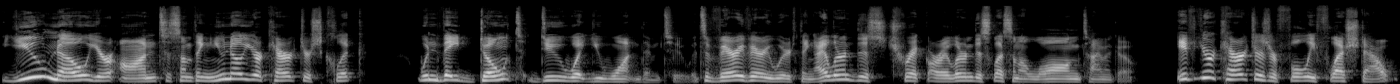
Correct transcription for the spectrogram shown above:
You know you're on to something. You know your characters click when they don't do what you want them to. It's a very, very weird thing. I learned this trick or I learned this lesson a long time ago. If your characters are fully fleshed out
